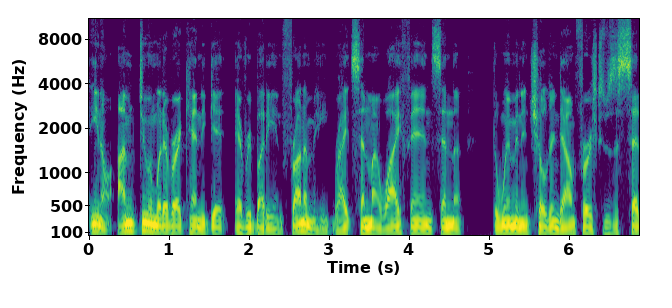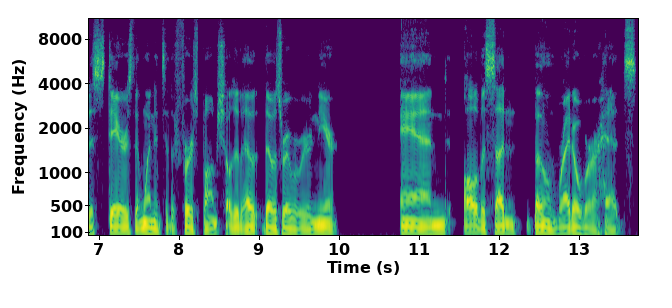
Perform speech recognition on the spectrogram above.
you know, I'm doing whatever I can to get everybody in front of me, right? Send my wife in, send the, the women and children down first because it was a set of stairs that went into the first bomb shelter. That, that was right where we were near. And all of a sudden, boom, right over our heads,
